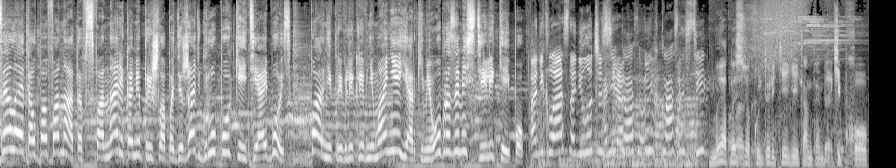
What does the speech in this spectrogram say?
Целая толпа фанатов с фонариками пришла поддержать группу KTI Boys. Парни привлекли внимание яркими образами в стиле кей-поп. Они классные, они лучше они всех. Классно, у них классный стиль. Мы относимся к культуре кей-гей-контента. Да, хип-хоп,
